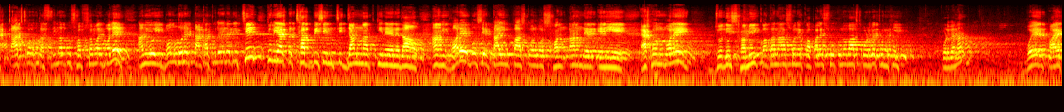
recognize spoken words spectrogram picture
এক কাজ করো তাসলিমাবু সব সময় বলে, আমি ওই বন্ধনের টাকা তুলে এনে দিচ্ছি, তুমি একটা ছাব্বিশ ইঞ্চি জান্নাত কিনে এনে দাও। আমি ঘরে বসে টাইম পাস করব সন্তানদেরকে নিয়ে। এখন বলে যদি স্বামী কথা না শোনে কপালে শুকনো বাজ পড়বে তো নাকি? পড়বে না? বইয়ের পায়ের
